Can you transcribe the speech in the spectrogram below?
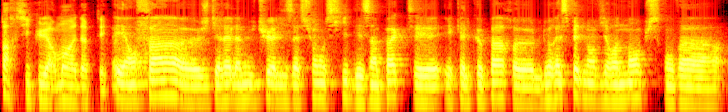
particulièrement adaptée. Et enfin, euh, je dirais la mutualisation aussi des impacts et, quelque part euh, le respect de l'environnement puisqu'on va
